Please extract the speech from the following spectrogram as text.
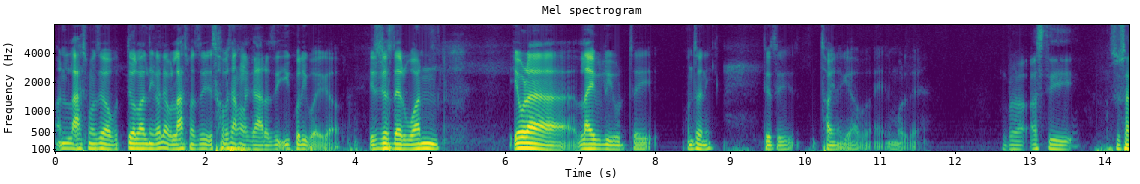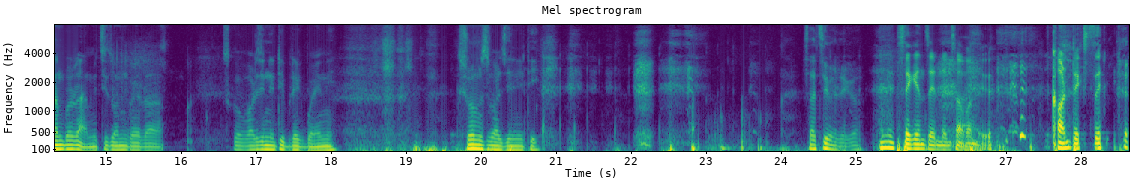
अनि लास्टमा चाहिँ अब त्यसलाई निकाल्यो अब लास्टमा चाहिँ सबैजनालाई गाह्रो चाहिँ इक्वली भयो क्या इट्स जस्ट द्याट वान एउटा लाइभलीहुड चाहिँ हुन्छ नि। त्यो चाहिँ छैन कि अब मोर ब्रो अस्ति सुशान्त ब्रो र हामी चितवन गएर उसको भर्जिनिटी ब्रेक भयो नि। श्रुम्स भर्जिनिटी साँच्ची भनेको सेकेन्ड सेन्टेन्समा भनिदिएको कन्टेक्स्ट चाहिँ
